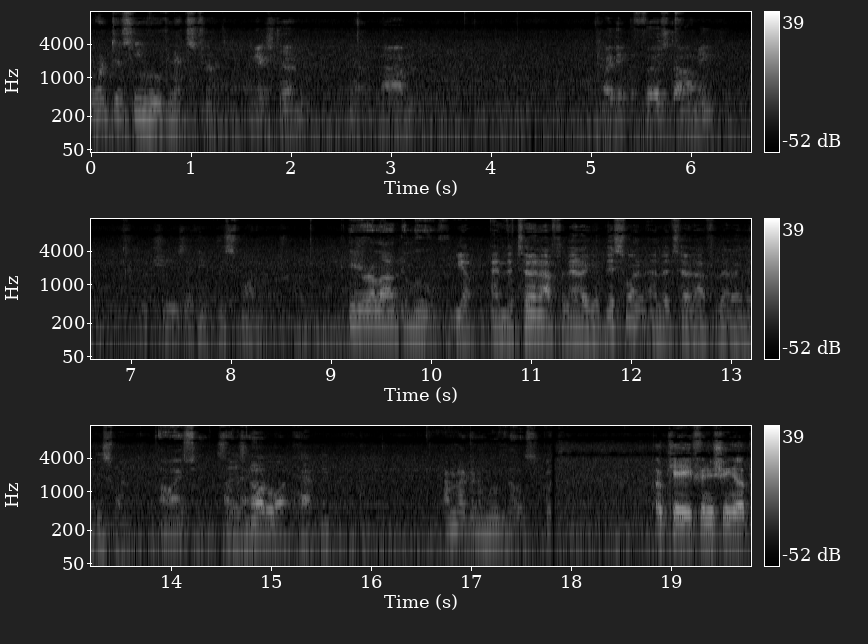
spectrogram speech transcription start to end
What does he move next turn? Next turn, Yeah. um, I get the first army, which is, I think, this one. You're allowed to move. Yep, and the turn after that I get this one, and the turn after that I get this one. Oh, I see. So Okay. there's not a lot happening. I'm not going to move those. Okay, finishing up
